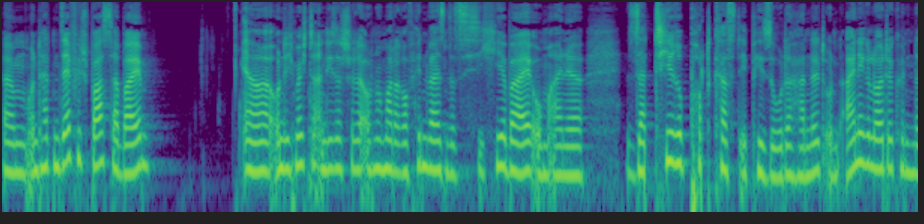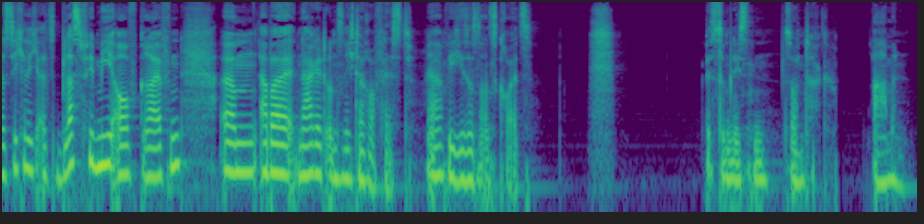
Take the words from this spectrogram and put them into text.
ähm, und hatten sehr viel Spaß dabei. Äh, Und ich möchte an dieser Stelle auch nochmal darauf hinweisen, dass es sich hierbei um eine Satire-Podcast-Episode handelt. Und einige Leute könnten das sicherlich als Blasphemie aufgreifen, ähm, aber nagelt uns nicht darauf fest, ja, wie Jesus ans Kreuz. Bis zum nächsten Sonntag. Amen.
